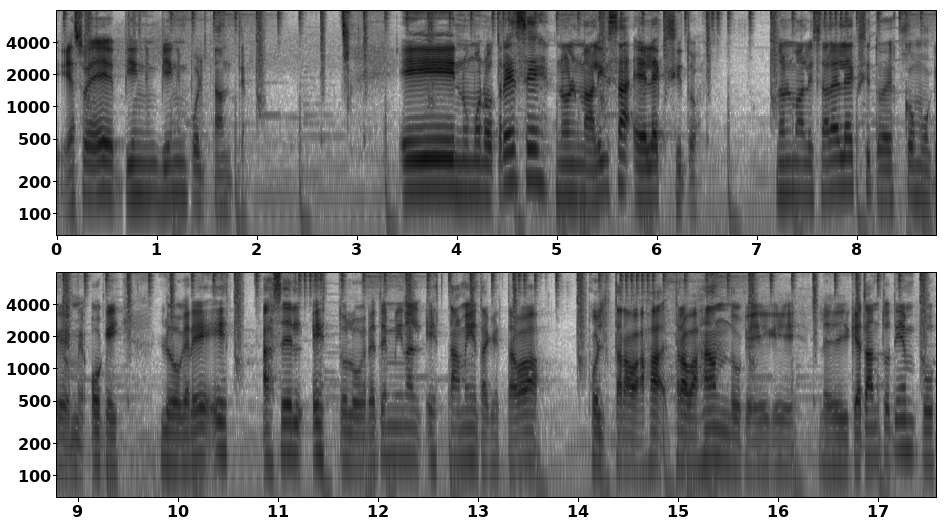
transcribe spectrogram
Y eso es bien, bien importante. Y número 13, normaliza el éxito. Normalizar el éxito es como que, ok, logré hacer esto, logré terminar esta meta que estaba por trabajar, trabajando, que, le dediqué tanto tiempo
